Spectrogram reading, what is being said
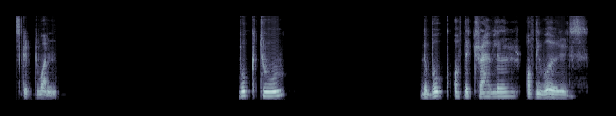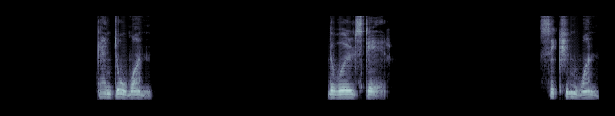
Script 1. Book 2 The Book of the Traveler of the Worlds. Canto 1 The World-Stair. Section 1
